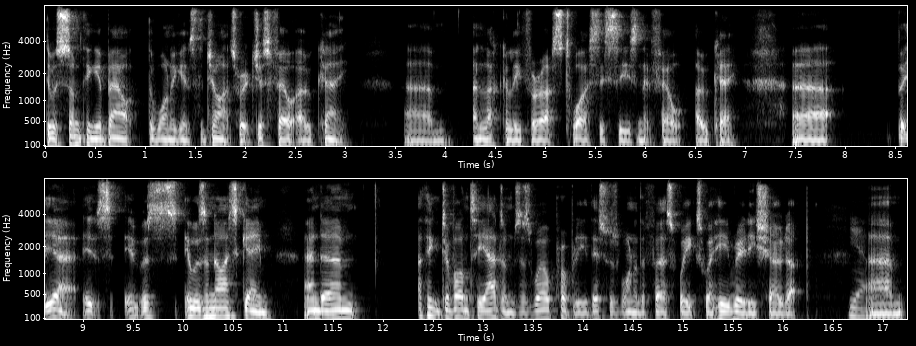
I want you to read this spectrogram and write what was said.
there was something about the one against the Giants where it just felt okay. Um, and luckily for us, twice this season it felt okay. Uh, but yeah, it's it was it was a nice game, and um, I think Davante Adams as well. Probably this was one of the first weeks where he really showed up. Yeah. Um,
